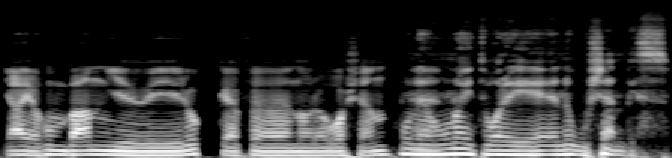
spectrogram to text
Ja, ja hon vann ju i Ruka för några år sedan. Hon, är, hon har inte varit en okändis.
